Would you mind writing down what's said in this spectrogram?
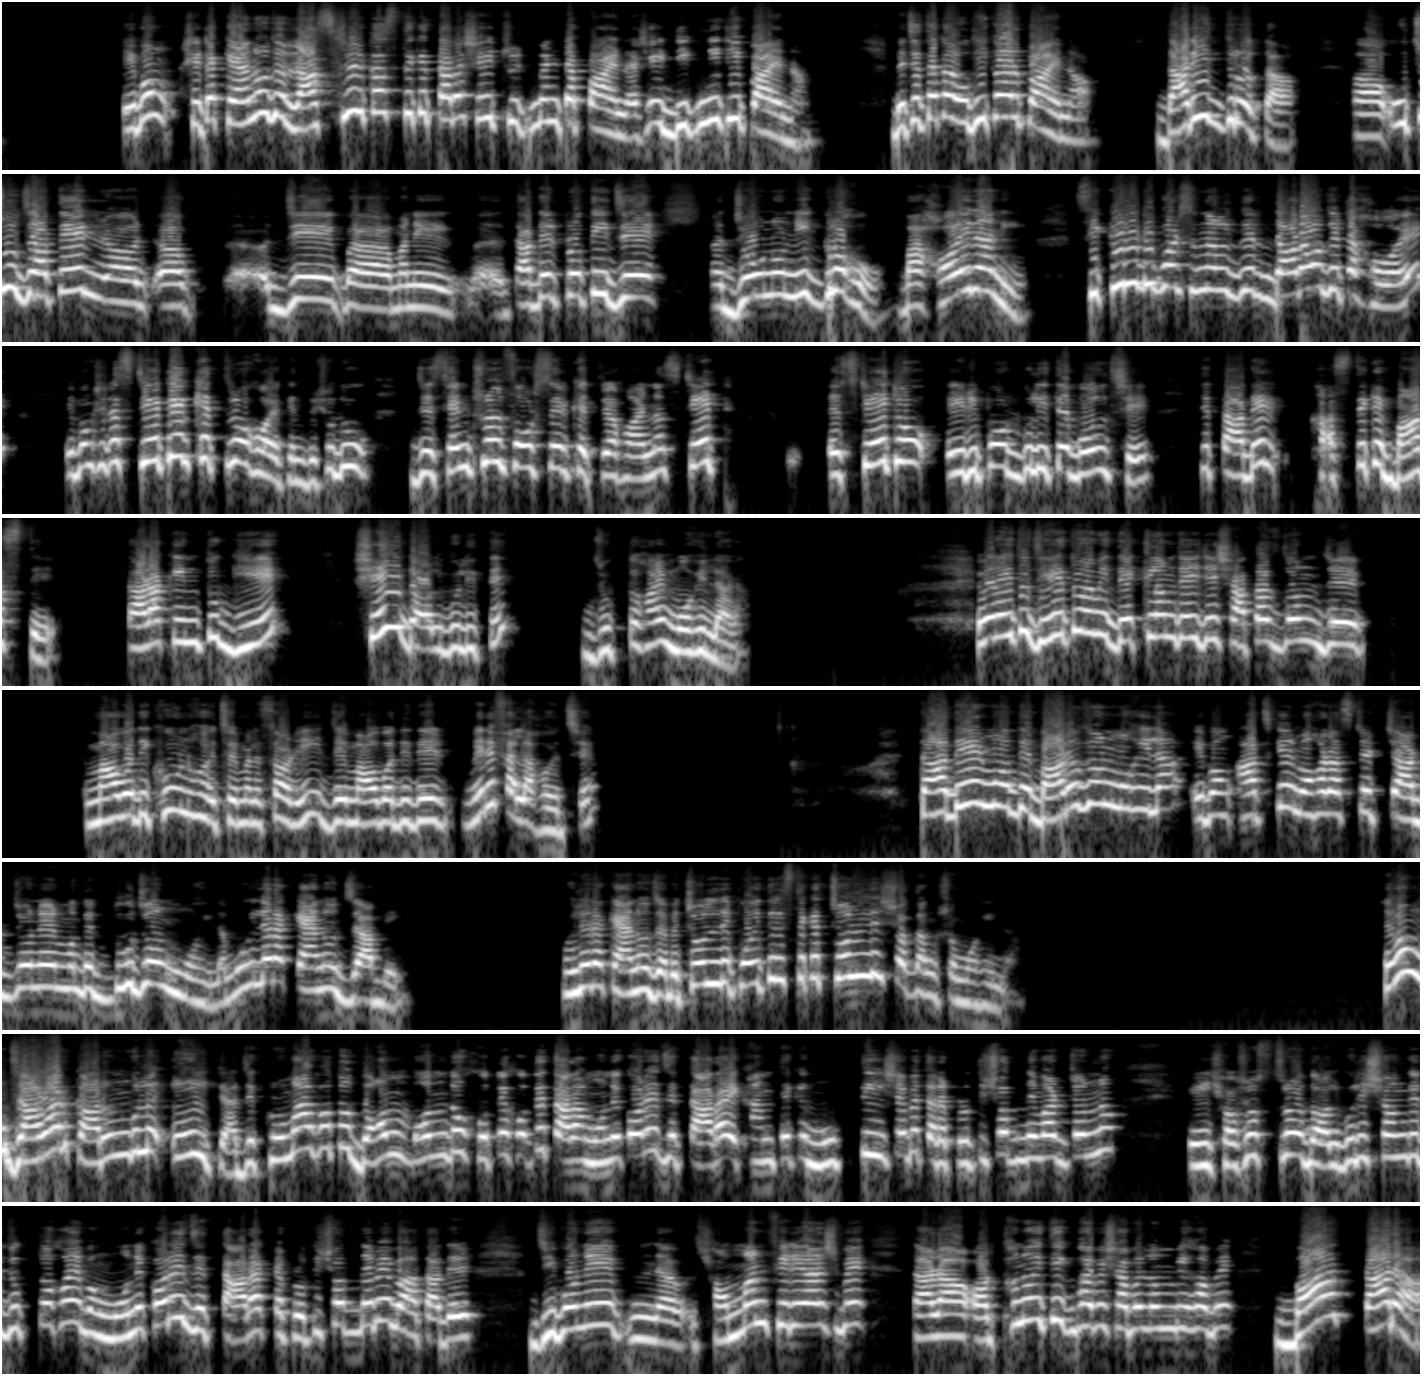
এবং সেটা কেন যে রাষ্ট্রের কাছ থেকে তারা সেই ট্রিটমেন্টটা পায় না, সেই ডিগনিটি পায় না, বেঁচে থাকার অধিকার পায় না, দারিদ্রতা উঁচু জাতের যে মানে তাদের প্রতি যে যৌন নিগ্রহ বা হয়রানি সিকিউরিটি পার্সোনালদের দ্বারাও যেটা হয়, এবং সেটা স্টেটের ক্ষেত্রেও হয় কিন্তু, শুধু যে সেন্ট্রাল ফোর্সের ক্ষেত্রে হয় না স্টেট স্টেটও এই রিপোর্টগুলিতে বলছে যে তাদের কাছ থেকে বাঁচতে তারা কিন্তু গিয়ে সেই দলগুলিতে যুক্ত হয় মহিলারা। এবার এই তো যেহেতু আমি দেখলাম যে এই যে সাতাশ জন যে মাওবাদী খুন হয়েছে মানে সরি যে মাওবাদীদের মেরে ফেলা হয়েছে, তাদের মধ্যে বারো জন মহিলা এবং আজকের মহারাষ্ট্রের চারজনের মধ্যে দুজন মহিলা। মহিলারা কেন যাবে? মহিলারা কেন যাবে? চল্লিশ পঁয়ত্রিশ থেকে চল্লিশ শতাংশ মহিলা। এবং যাওয়ার কারণগুলো এইটা, যে ক্রমাগত দম বন্ধ হতে হতে তারা মনে করে যে তারা এখান থেকে মুক্তি হিসেবে তারা প্রতিশোধ নেওয়ার জন্য এই সশস্ত্র দলগুলির সঙ্গে যুক্ত হয় এবং মনে করে যে তারা একটা প্রতিশোধ নেবে বা তাদের জীবনে সম্মান ফিরে আসবে, তারা অর্থনৈতিকভাবে স্বাবলম্বী হবে বা তারা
